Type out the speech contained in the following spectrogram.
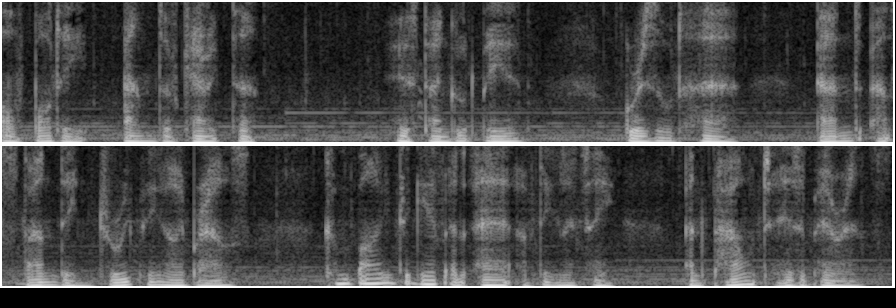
of body and of character. His tangled beard, grizzled hair, and outstanding drooping eyebrows combined to give an air of dignity and power to his appearance,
